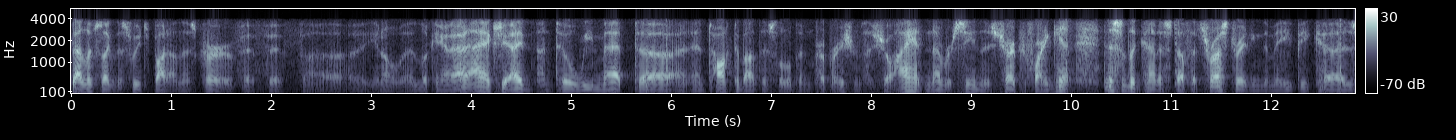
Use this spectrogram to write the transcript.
That looks like the sweet spot on this curve. If, if uh, you know, looking at it, I actually, I until we met uh, and talked about this a little bit in preparation for the show, I had never seen this chart before. And again, this is the kind of stuff that's frustrating to me because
